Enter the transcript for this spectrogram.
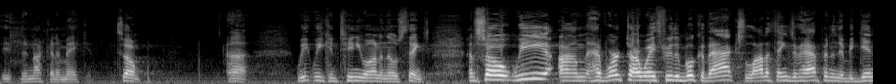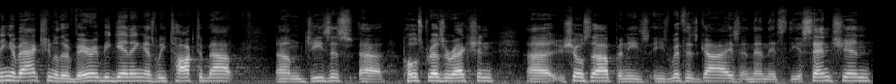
it, they're not going to make it. So. Uh, we, we continue on in those things. And so we um, have worked our way through the book of Acts. A lot of things have happened in the beginning of Acts, you know, the very beginning, as we talked about. Um, Jesus, uh, post resurrection, uh, shows up and he's, he's with his guys, and then it's the ascension,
